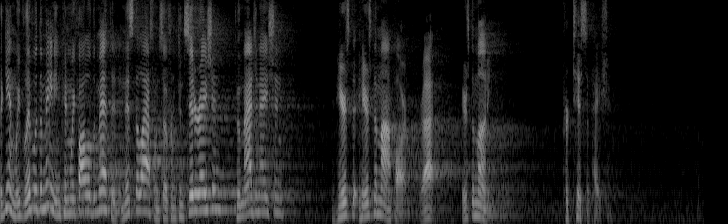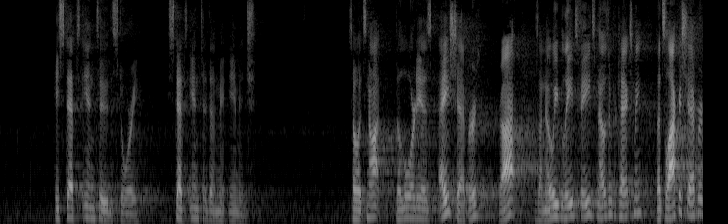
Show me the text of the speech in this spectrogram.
Again, we've lived with the meaning. Can we follow the method? And this is the last one. So from consideration to imagination, and here's the here's the my part, right? Here's the money. Participation. He steps into the story. He steps into the image. So it's not the Lord is a shepherd, right? Because I know He leads, feeds, knows, and protects me. That's like a shepherd.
